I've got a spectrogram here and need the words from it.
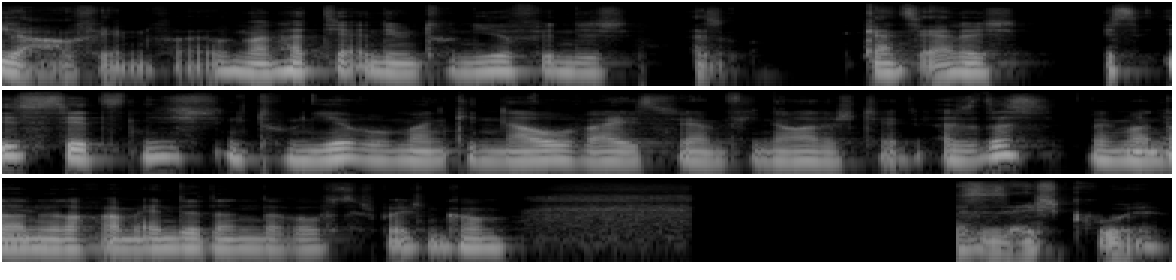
Ja, auf jeden Fall. Und man hat ja in dem Turnier, finde ich also, ganz ehrlich, es ist jetzt nicht 'n Turnier, wo man genau weiß, wer im Finale steht. Also, das wenn man dann noch am Ende dann darauf zu sprechen kommen das ist echt cool.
